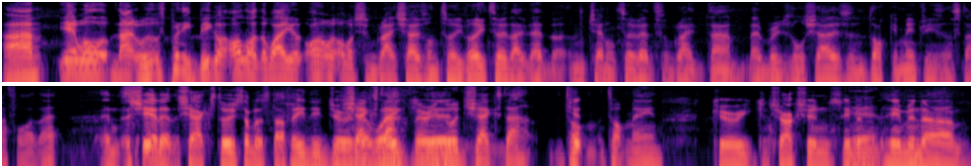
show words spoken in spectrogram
Um, yeah, well, no, it was, pretty big. I, I like the way I, I watched some great shows on TV too. They had and Channel Two had some great um, Aboriginal shows and documentaries and stuff like that. And a shout out to Shacks too. Some of the stuff he did during the Shackster, week. very yeah. good. Shackster, top top man. Curry Constructions. Him and him and um,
